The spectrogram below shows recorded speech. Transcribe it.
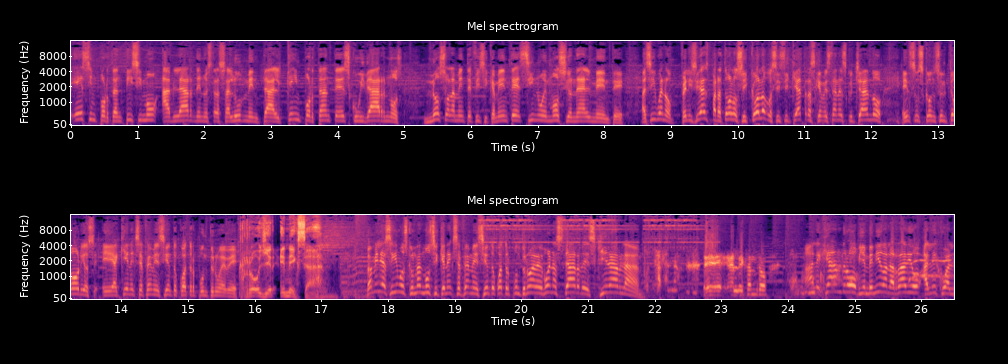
Es importantísimo hablar de nuestra salud mental. Qué importante es cuidarnos no solamente físicamente, sino emocionalmente. Así, bueno, felicidades para todos los psicólogos y psiquiatras que me están escuchando en sus consultorios eh, aquí en XFM 104.9. Roger en Exa. Familia, seguimos con más música en XFM 104.9. Buenas tardes, ¿quién habla? Eh, Alejandro. Alejandro, bienvenido a la radio. Alejo, al,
